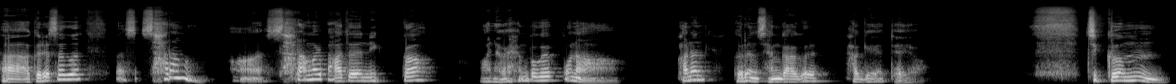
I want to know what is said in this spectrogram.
아, 그래서 그 사랑, 아, 사랑을 받으니까 아, 내가 행복했구나 하는 그런 생각을 하게 돼요. 지금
